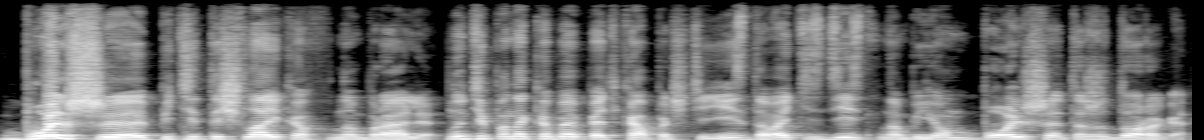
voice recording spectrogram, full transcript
больше 5000 лайков набрали. Ну типа на КБ 5к почти есть, давайте здесь набьем больше, это же дорого.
